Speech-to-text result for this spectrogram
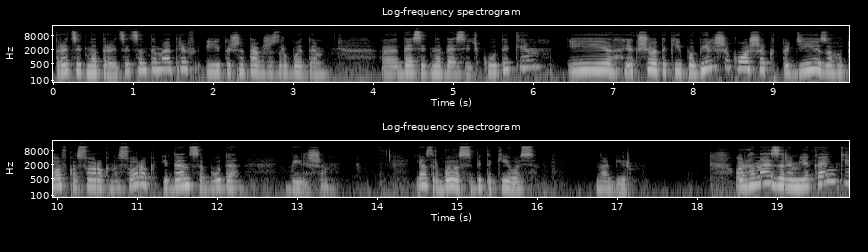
30 на 30 см, і точно так же зробити 10 на 10 кутики. І якщо такий побільше кошик, тоді заготовка 40 на 40 і денце буде більше. Я зробила собі такий ось набір. Органайзери м'якенькі,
